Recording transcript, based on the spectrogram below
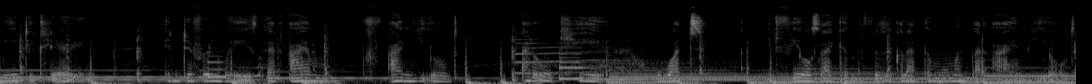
me declaring in different ways that I'm I'm healed. I don't care what it feels like in the physical at the moment, but I am healed.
